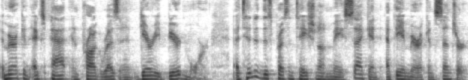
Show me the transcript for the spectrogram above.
American expat and Prague resident Gary Beardmore attended this presentation on May 2nd at the American Center.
